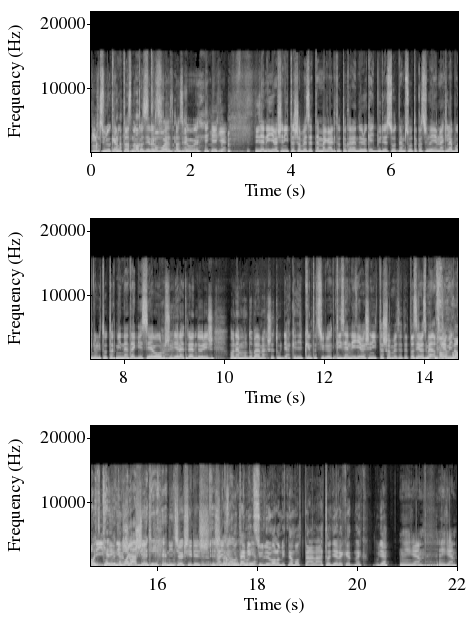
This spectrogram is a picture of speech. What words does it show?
A szülők elutaznak Az azért, az, az, az komoly. Igen. 14 évesen ittasan vezettem, megállítottak a rendőrök, egy büdös szót nem szóltak a szüleimnek, lebonyolítottak mindent, egész él, orvosügyelet, rendőr is, ha nem mondom el, meg se tudják egyébként a szülők. 14 évesen ittasan vezetett. Azért az, az kemény. Na, hogy Nincs nincs mögé. nincs jogsíd, és, és az. Akkor te, mint szülő, valamit nem adtál át a gyerekednek, ugye? Igen, igen.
